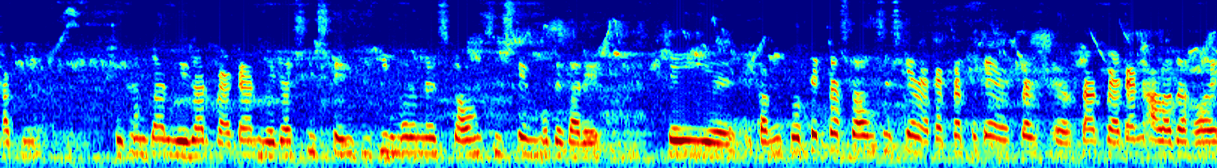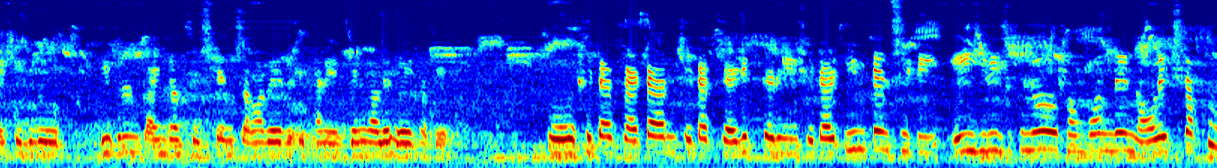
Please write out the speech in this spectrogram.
থাকি সেখানকার ওয়েদার প্যাটার্ন মেজার সিস্টেম কী কী ধরনের স্ট্রং সিস্টেম হতে পারে, সেই কারণ প্রত্যেকটা স্ট্রং সিস্টেম এক একটা থেকে একটা তার প্যাটার্ন আলাদা হয়, সেগুলো ডিফারেন্ট কাইন্ড অফ সিস্টেমস আমাদের এখানে বেঙ্গলে হয়ে থাকে। তো সেটার প্যাটার্ন সেটার ট্র্যাজেক্টরি সেটার ইন্টেন্সিটি এই জিনিসগুলো সম্বন্ধে নলেজটা খুব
